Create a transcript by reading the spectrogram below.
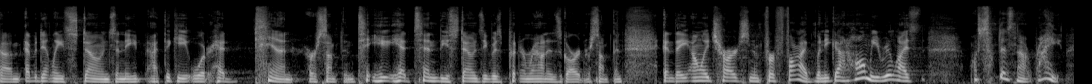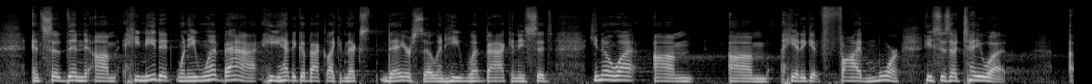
um, evidently stones, and he, I think he ordered, had 10 or something. He had 10 of these stones he was putting around his garden or something. And they only charged him for five. When he got home, he realized, well, something's not right. And so then um, he needed, when he went back, he had to go back like the next day or so. And he went back and he said, you know what? Um, um, he had to get five more. He says, I tell you what. Uh,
